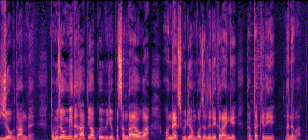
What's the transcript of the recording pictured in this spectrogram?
योगदान दें। तो मुझे उम्मीद है साथियों, आपको ये वीडियो पसंद आया होगा और नेक्स्ट वीडियो हम बहुत जल्दी लेकर आएँगे। तब तक के लिए धन्यवाद।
